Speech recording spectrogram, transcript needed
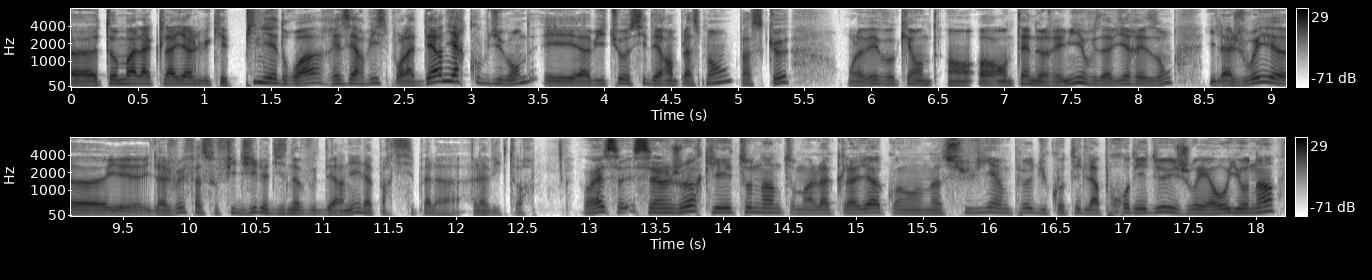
Euh, Thomas Laclaya, lui qui est pilier droit, réserviste pour la dernière Coupe du Monde et habitué aussi des remplacements parce que on l'avait évoqué en, hors antenne, Rémi, vous aviez raison. Il a joué, euh, il a joué face au Fidji le 19 août dernier. Il a participé à la, victoire. Ouais, c'est un joueur qui est étonnant, Thomas Laclaya, qu'on a suivi un peu du côté de la Pro D2. Il jouait à Oyonnax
